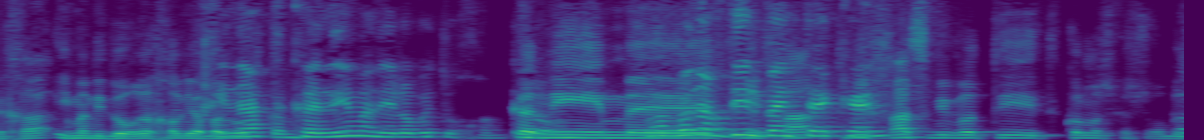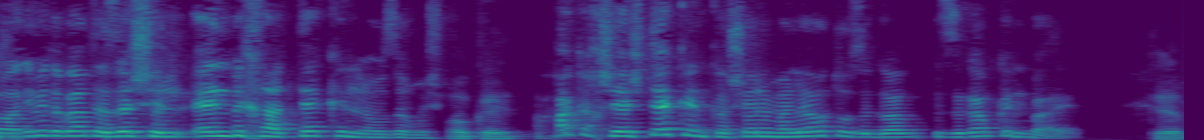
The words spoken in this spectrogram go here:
סליחה, אם אני דורך על יבנות מבחינת תקנים אני לא בטוחה. תקנים, לא. בוא נבדיל בין תקן. תמיכה סביבתית, כל מה שקשור בזה. לא, אני מדברת על זה שאין בכלל תקן לעוזר משפטי. אוקיי. אחר כך שיש תקן, קשה למלא אותו, זה גם, זה גם כן בעיה. כן.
